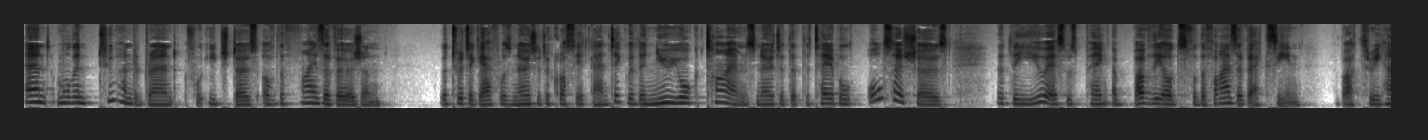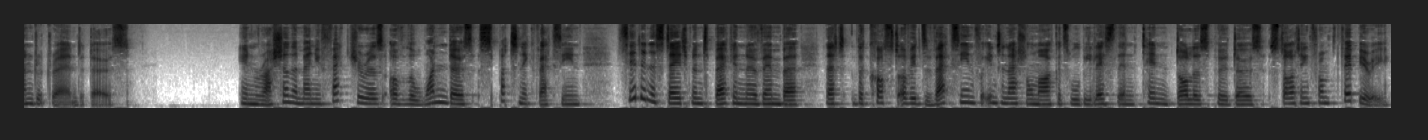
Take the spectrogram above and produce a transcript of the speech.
and more than 200 Rand for each dose of the Pfizer version. The Twitter gaffe was noted across the Atlantic, where the New York Times noted that the table also shows that the US was paying above the odds for the Pfizer vaccine, about 300 Rand a dose. In Russia, the manufacturers of the one dose Sputnik vaccine said in a statement back in November that the cost of its vaccine for international markets will be less than $10 per dose starting from February.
